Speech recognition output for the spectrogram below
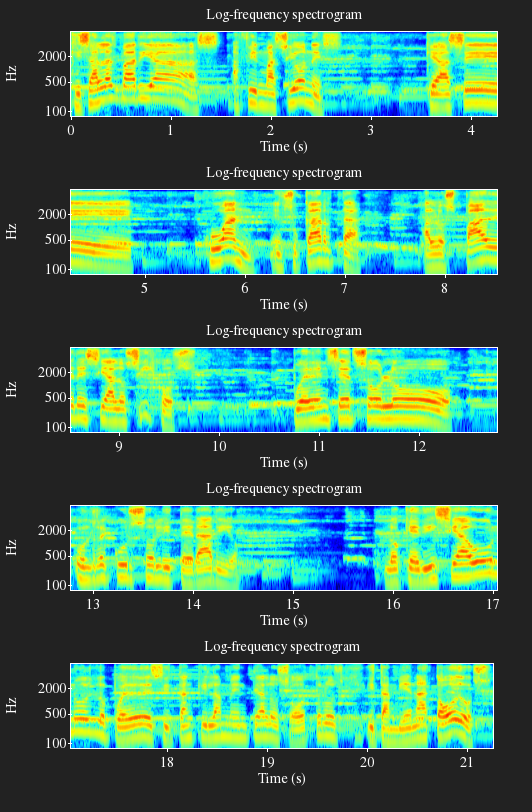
Quizás las varias afirmaciones que hace Juan en su carta a los padres y a los hijos pueden ser solo un recurso literario. Lo que dice a unos lo puede decir tranquilamente a los otros y también a todos.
